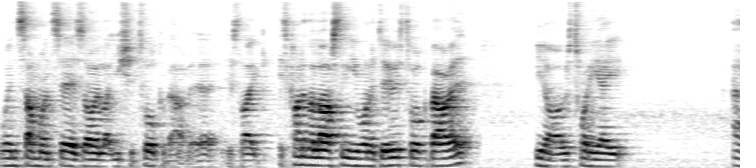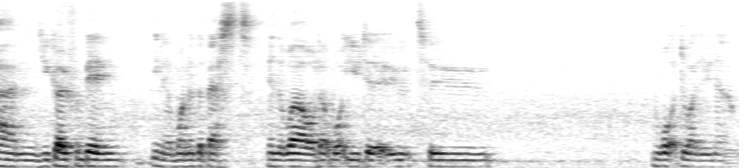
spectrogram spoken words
when someone says, "Oh, like you should talk about it," it's like it's kind of the last thing you want to do is talk about it. You know, I was 28, and you go from being, you know, one of the best in the world at what you do to what do I do now?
